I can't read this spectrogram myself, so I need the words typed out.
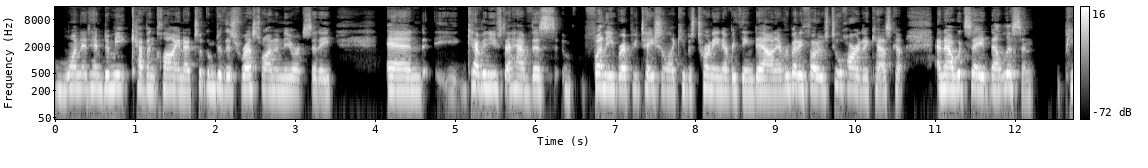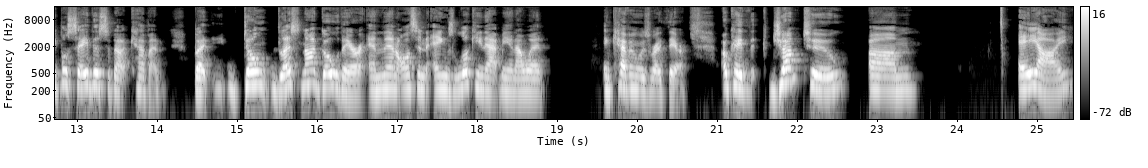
wanted him to meet Kevin Kline. I took him to this restaurant in New York City. And Kevin used to have this funny reputation, like he was turning everything down. Everybody thought it was too hard to cast. And I would say, now listen, people say this about Kevin, but don't, let's not go there. And then all of a sudden, Ang's looking at me, and I went, and Kevin was right there. Okay, jump to um, AI.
